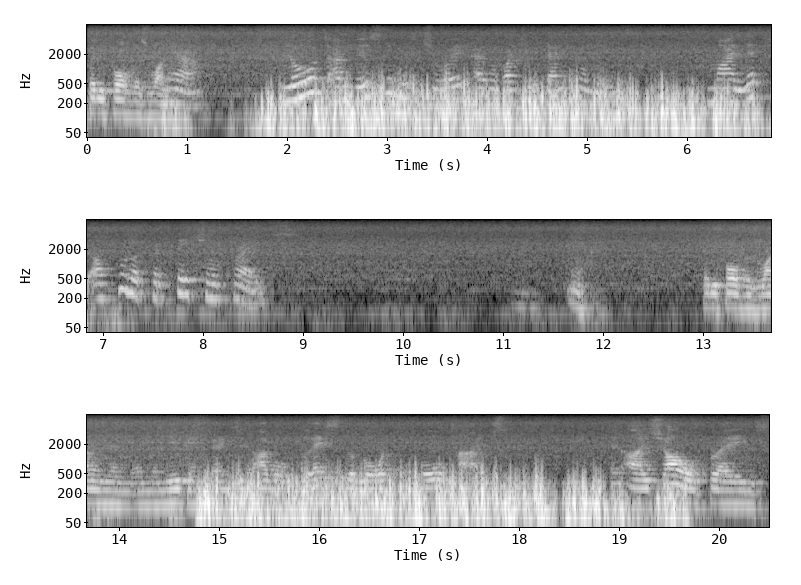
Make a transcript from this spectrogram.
34 verse 1. Yeah. Lord, I'm bursting with joy over what you've done for me. My lips are full of perpetual praise. Hmm. 34 verse 1 in the, in the New King James says, I will bless the Lord at all times, and I shall praise,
